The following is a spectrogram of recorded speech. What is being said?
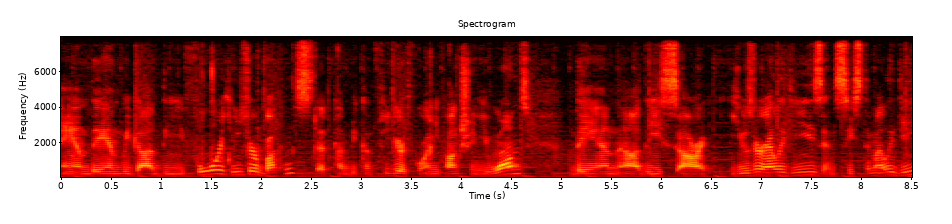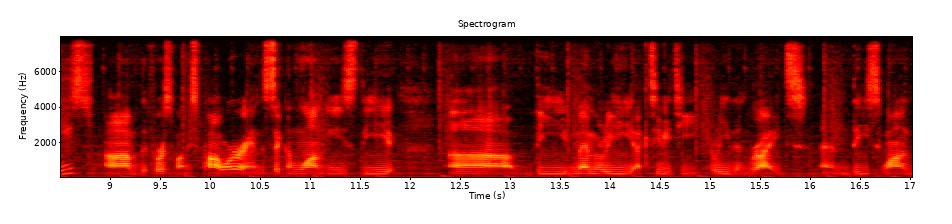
And then we got the four user buttons that can be configured for any function you want. Then uh, these are user LEDs and system LEDs. Um, the first one is power, and the second one is the uh, the memory activity, read and write, and these one,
